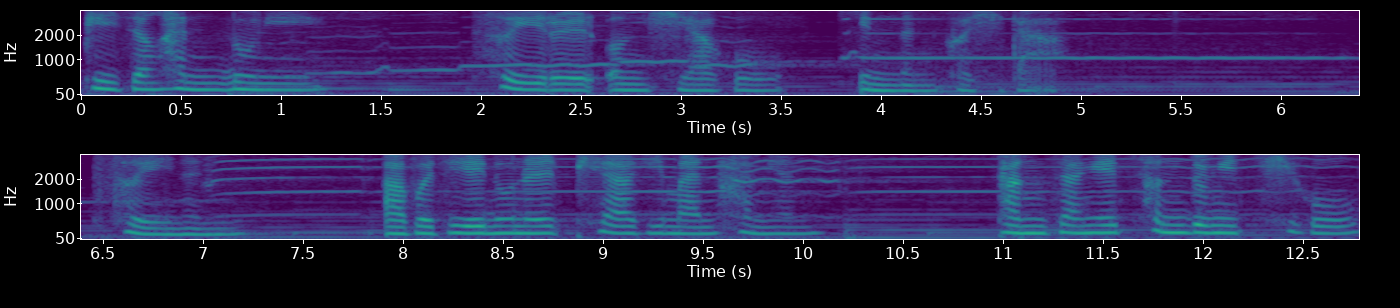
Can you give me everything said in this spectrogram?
비정한 눈이 서희를 응시하고 있는 것이다. 서희는 아버지의 눈을 피하기만 하면 당장에 천둥이 치고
